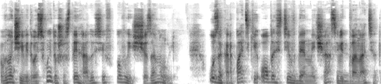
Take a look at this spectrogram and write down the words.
вночі від 8 до 6 градусів вище за нуль. У Закарпатській області в денний час від 12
